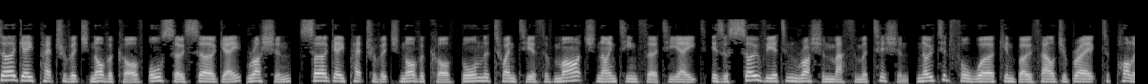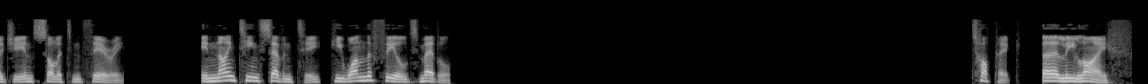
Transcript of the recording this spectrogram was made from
Sergei Petrovich Novikov also Sergei Russian, Sergei Petrovich Novikov born 20 March 1938 is a Soviet and Russian mathematician, noted for work in both algebraic topology and soliton theory. In 1970, he won the Fields Medal. Topic: Early life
